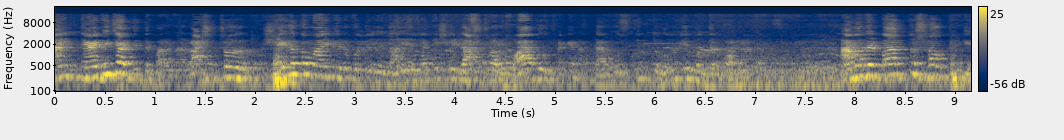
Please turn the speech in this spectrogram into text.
আইন ন্যায় বিচার দিতে পারে না, রাষ্ট্র সেই রকম আইনের উপর যদি দাঁড়িয়ে থাকে, সেই রাষ্ট্র আর ভয়াবহ থাকে না, তার অস্তিত্ব হুমকির মধ্যে পড়ে। আমাদের বাহাত্তর সাল থেকে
